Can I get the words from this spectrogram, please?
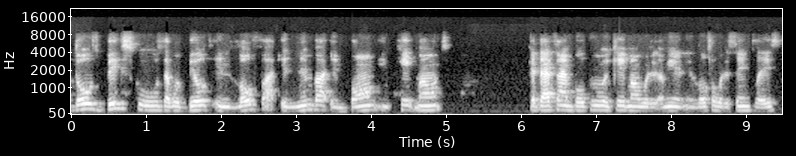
those big schools that were built in Lofa, in Nimba, in Bong, in Cape Mount. At that time, Bopru and Cape Mount were, I mean, in Lofa were the same place.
